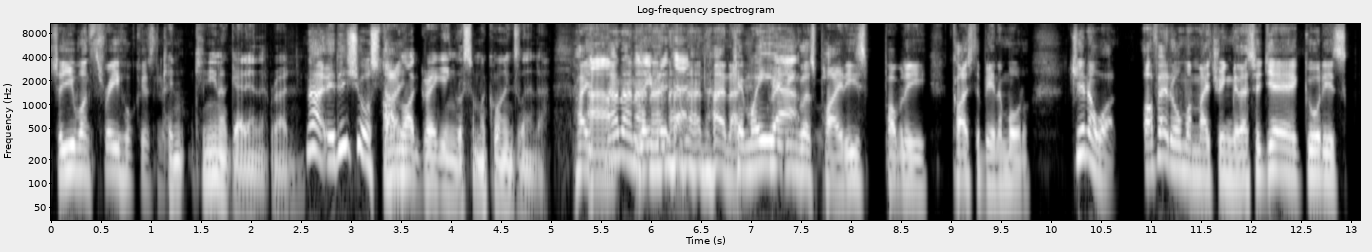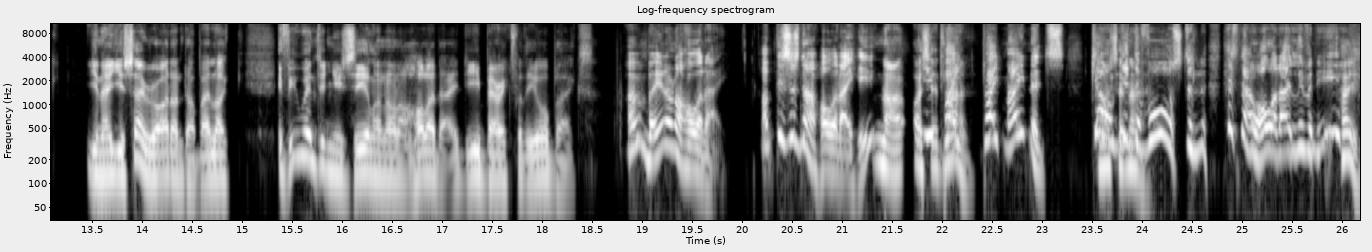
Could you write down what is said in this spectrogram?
So you want three hookers now? can can you not go down that road? no, it is your state. I'm like Greg Inglis. I'm a Queenslander. Hey, Um, no, no, no, no, no, no, no, no. Can we? Greg uh, Inglis played. He's probably close to being immortal. Do you know what? I've had all my mates ring me. They said, "Yeah, Gordy, it's you know, you're so right on Dobbo. Like, if you went to New Zealand on a holiday, do you barrack for the All Blacks? I haven't been on a holiday. Um, this is no holiday here. No, I you said pay, no. pay maintenance. Go I and get no. divorced, and there's no holiday living here. Hey,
